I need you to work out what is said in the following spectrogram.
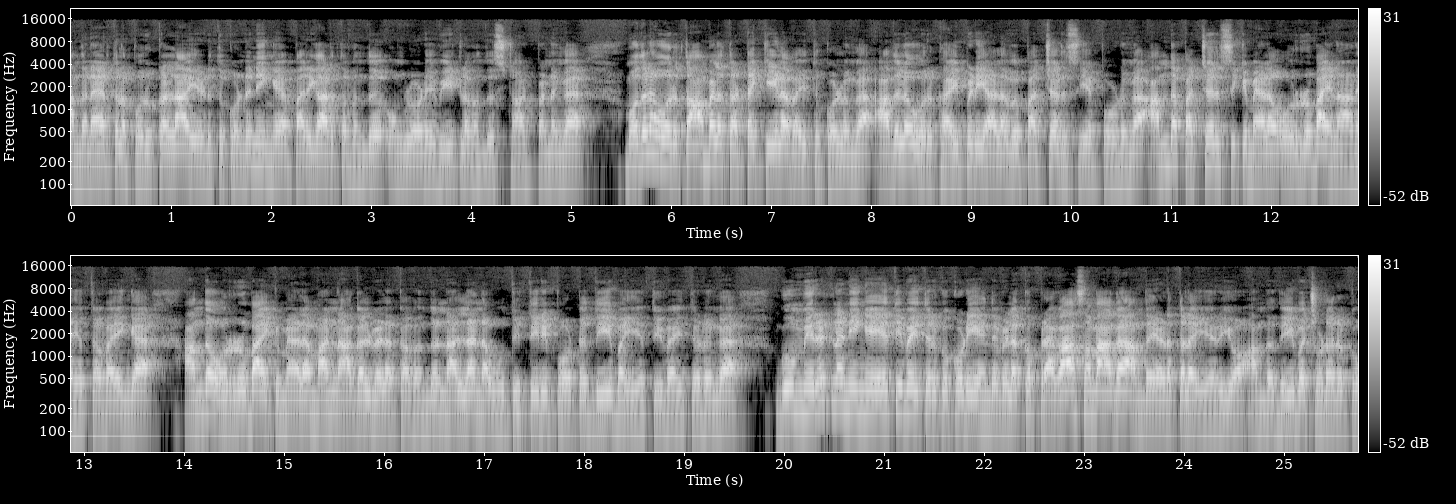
அந்த நேரத்தில் பொருட்கள்லாம் எடுத்துக்கொண்டு நீங்கள் பரிகாரத்தை வந்து உங்களுடைய வீட்டில் வந்து ஸ்டார்ட் பண்ணுங்கள் முதல்ல ஒரு தாம்பழத்தட்டை கீழே வைத்து கொள்ளுங்க. அதில் ஒரு கைப்பிடி அளவு பச்சரிசியை போடுங்க. அந்த பச்சரிசிக்கு மேலே ஒரு ரூபாய் நாணயத்தை வைங்க. அந்த ஒரு ரூபாய்க்கு மேலே மண் அகல் விளக்கை வந்து நல்லெண்ணெய் ஊற்றி திரி போட்டு தீபம் ஏற்றி வைத்துடுங்க. கும் இருட்டில் நீங்கள் ஏற்றி வைத்திருக்கக்கூடிய இந்த விளக்கு பிரகாசமாக அந்த இடத்துல எரியும். அந்த தீபச்சுடருக்கு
